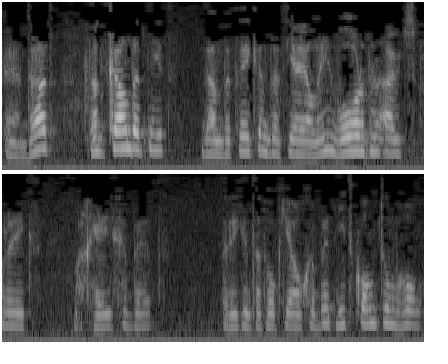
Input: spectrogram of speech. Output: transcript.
en dat, dan kan dat niet. Dan betekent dat jij alleen woorden uitspreekt, maar geen gebed. Betekent dat ook jouw gebed niet komt omhoog.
